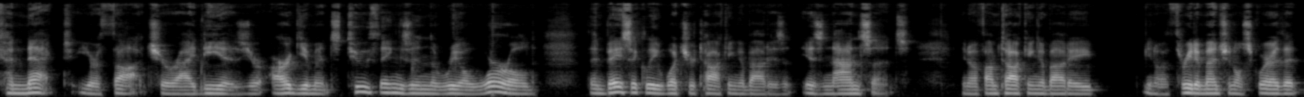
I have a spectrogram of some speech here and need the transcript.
connect your thoughts, your ideas, your arguments to things in the real world, then basically what you're talking about is is nonsense. You know, if I'm talking about a you know a three-dimensional square that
